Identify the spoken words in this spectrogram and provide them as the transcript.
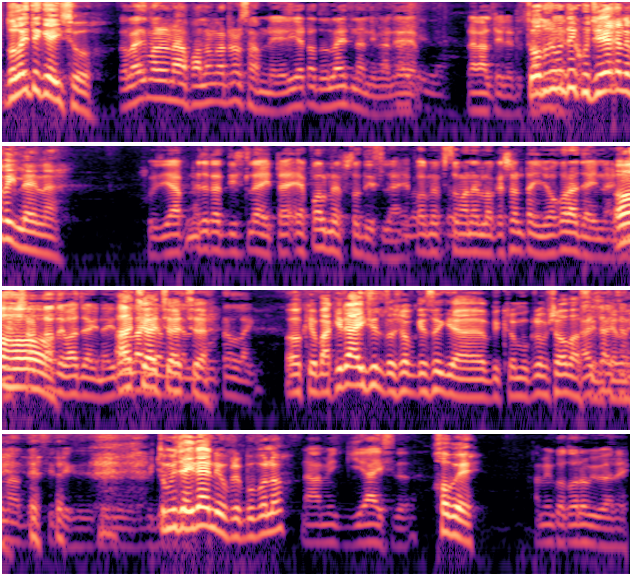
দলাই থেকে আইছো? দোলাইত মানে না পালংঘাটের সামনে এরিয়াটা দোলাইত নানি মানে রাগাল টেলের তো তুমি খুঁজে এখানে পেগলাই না? খুঁজে আপনি যেটা দিসলা এটা অ্যাপল ম্যাপসও দিসলা অ্যাপল ম্যাপস মানে লোকেশনটা ইয়ে করা যায় না। ডিরেকশনটা দেওয়া যায় না আচ্ছা, আচ্ছা, আচ্ছা। ওকে বাকিরা আইছিল তো সব গেছে গিয়া বিক্রম বিক্রম সব আছে না তুমি যাই রানি উপরে ভুবন? না আমি গিয়া আইছি হবে আমি গত রবিবারে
